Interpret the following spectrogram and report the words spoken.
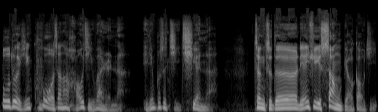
部队已经扩张到好几万人了，已经不是几千了。郑志德连续上表告急，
